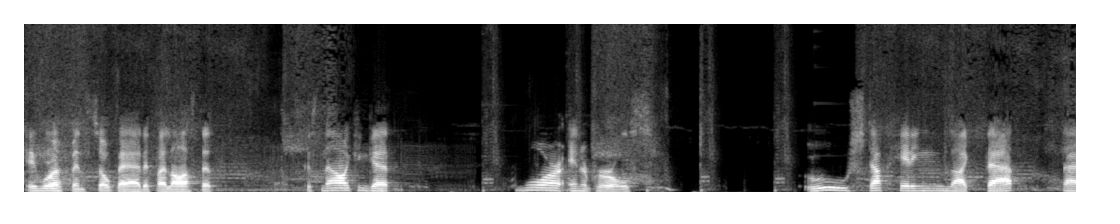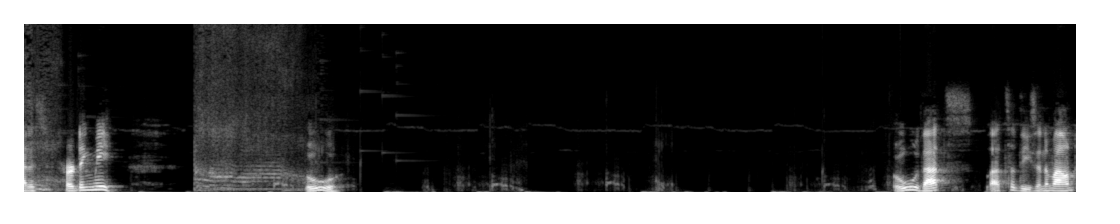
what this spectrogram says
It would have been so bad if I lost it. Because now I can get more ender pearls. Ooh, stop hitting like that. That is hurting me. Ooh. Ooh, that's that's a decent amount,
